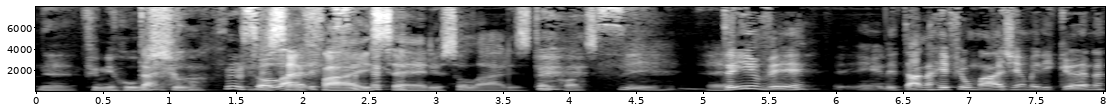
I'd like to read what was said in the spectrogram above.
né? Filme russo, tá, sci-fi, sério, Solaris, Tarkovsky. Sim. É. Tem a ver. Ele tá na refilmagem americana.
